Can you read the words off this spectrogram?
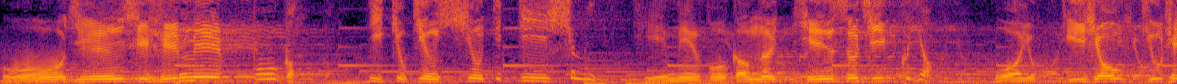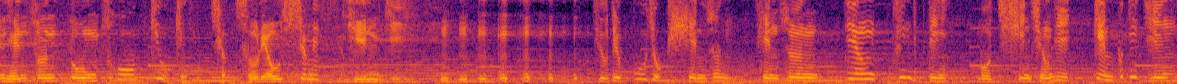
果然是黑面不公，你究竟想得的什么？黑面不公乃天师之魁呀！我欲知晓九天玄尊当初究竟切出了什么天机？就得侮辱玄尊，玄尊顶天立地，无亲像你见不得人。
